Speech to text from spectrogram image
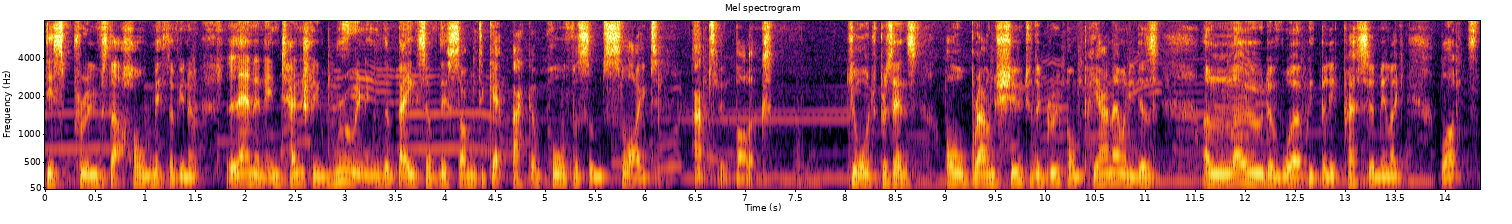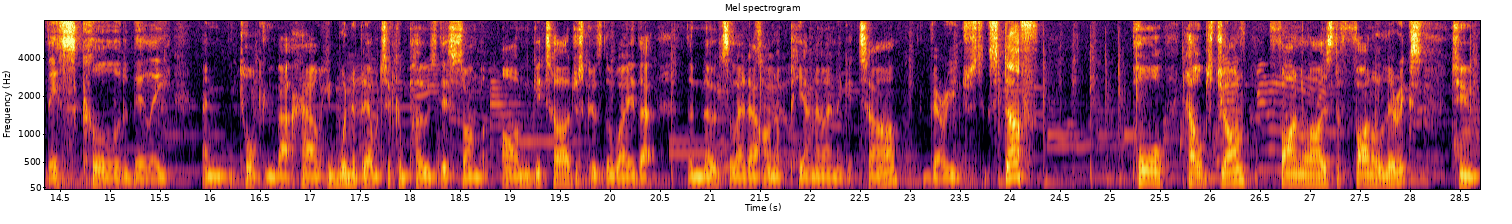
disproves that whole myth of, you know, Lennon intentionally ruining the bass of this song to get back and Paul for some slight absolute bollocks. George presents Old Brown Shoe to the group on piano and he does a load of work with Billy Preston, being like, What's this called, Billy? And talking about how he wouldn't have been able to compose this song on guitar just because the way that the notes are laid out on a piano and a guitar. Very interesting stuff. Paul helps John finalise the final lyrics to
